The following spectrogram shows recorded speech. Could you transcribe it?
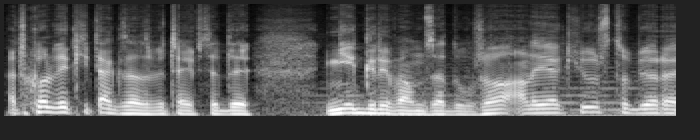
aczkolwiek i tak zazwyczaj wtedy nie grywam za dużo, ale jak już to biorę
